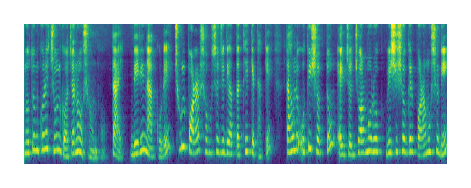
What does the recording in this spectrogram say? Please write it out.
নতুন করে চুল গজানোও সম্ভব। তাই দেরি না করে চুল পড়ার সমস্যা যদি আপনার থেকে থাকে, তাহলে অতি সত্বর একজন চর্মরোগ বিশেষজ্ঞের পরামর্শ নিয়ে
